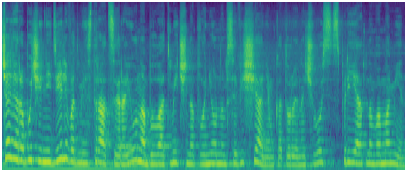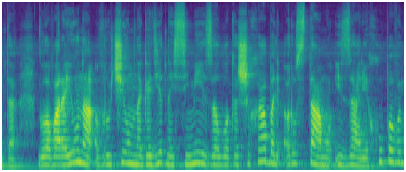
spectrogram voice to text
В начале рабочей недели в администрации района было отмечено планерным совещанием, которое началось с приятного момента. Глава района вручил многодетной семье из Аллака Шихабль Рустаму и Заре Хуповым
